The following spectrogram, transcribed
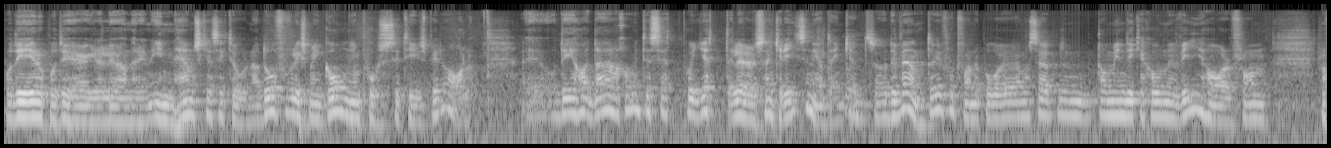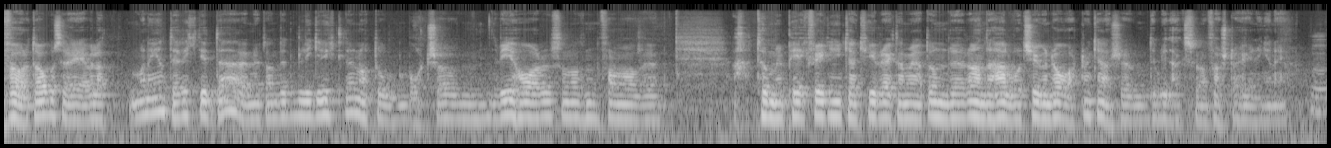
Och det ger upphov till högre löner i de inhemska sektorerna. Då får vi liksom igång en positiv spiral. Eh, och det har, där har vi inte sett på jätte... Eller sedan krisen helt enkelt. Mm. Så det väntar vi fortfarande på. Jag måste säga att de indikationer vi har från, från företag och sådär är väl att man är inte riktigt där än utan det ligger ytterligare något bort. Så vi har som någon form av eh, ah, tummen pekfinger kalkyl räknar med att under andra halvåret 2018 kanske det blir dags för de första höjningarna. Mm.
